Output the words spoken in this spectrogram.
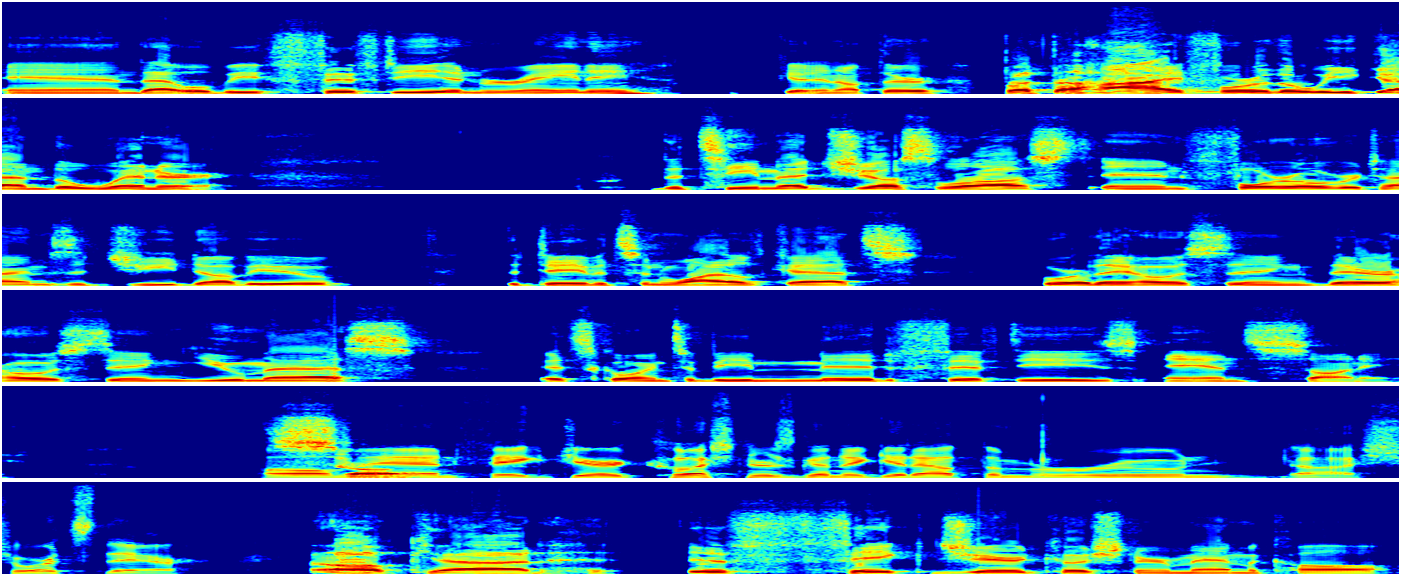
And that will be 50 and rainy, getting up there. But the high for the weekend, the winner, the team that just lost in four overtimes, the GW, the Davidson Wildcats. Who are they hosting? They're hosting UMass. It's going to be mid 50s and sunny. Oh so, man, fake Jared Kushner's going to get out the maroon uh, shorts there. Oh god, if fake Jared Kushner, Matt McCall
